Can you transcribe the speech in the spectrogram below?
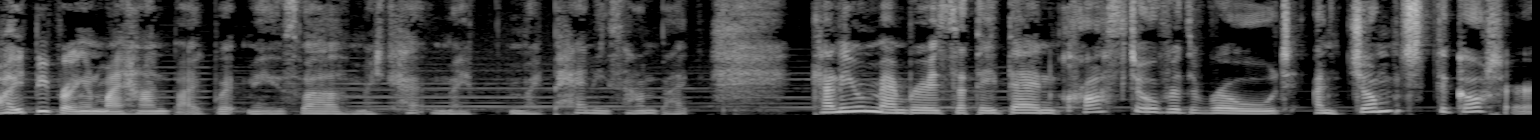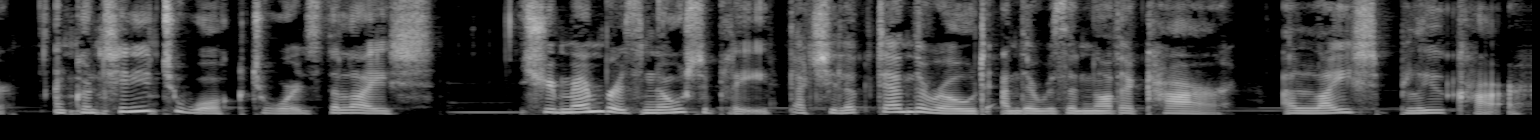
I'd be bringing my handbag with me as well, my my my Penneys handbag. Kelly remembers that they then crossed over the road and jumped the gutter and continued to walk towards the light. She remembers notably that she looked down the road and there was another car, a light blue car,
